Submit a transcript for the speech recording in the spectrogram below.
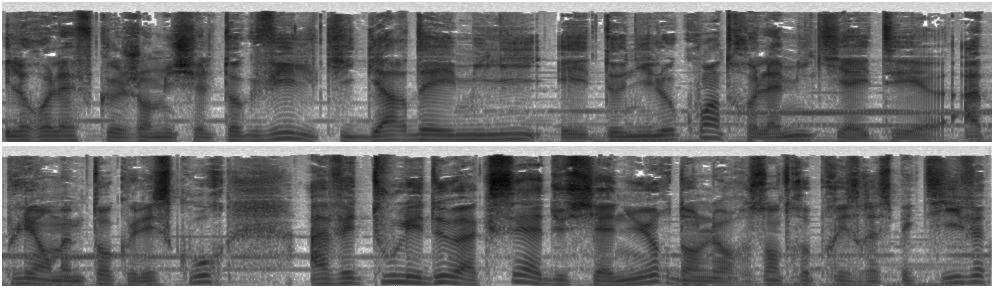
Il relève que Jean-Michel Tocqueville, qui gardait Émilie, et Denis Lecointre, l'ami qui a été appelé en même temps que les secours, avaient tous les deux accès à du cyanure dans leurs entreprises respectives,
